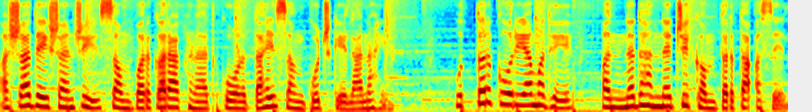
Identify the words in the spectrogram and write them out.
अशा देशांशी संपर्क राखण्यात कोणताही संकोच केला नाही. उत्तर कोरियामध्ये अन्नधान्याची कमतरता असेल.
